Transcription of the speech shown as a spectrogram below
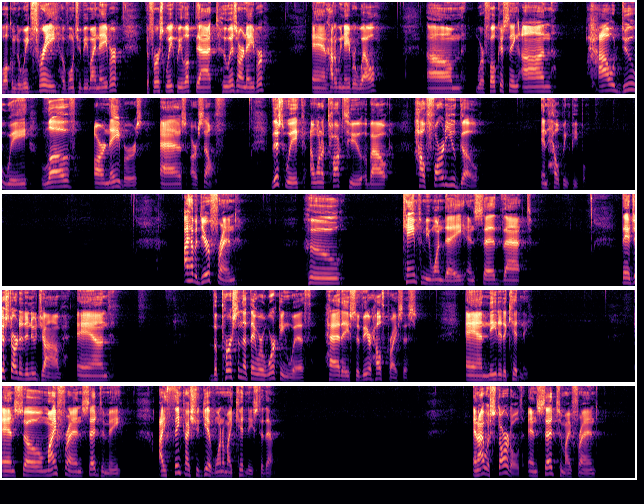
Welcome to week three of Won't You Be My Neighbor. The first week we looked at who is our neighbor and how do we neighbor well. Um, we're focusing on how do we love our neighbors as ourselves. This week I want to talk to you about how far do you go in helping people. I have a dear friend who came to me one day and said that they had just started a new job and the person that they were working with had a severe health crisis and needed a kidney. And so my friend said to me, I think I should give one of my kidneys to them. And I was startled and said to my friend,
